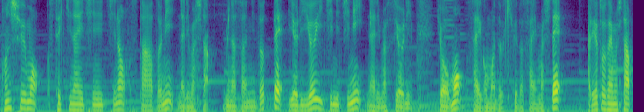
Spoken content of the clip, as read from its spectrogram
今週も素敵な一日のスタートになりました。皆さんにとってより良い一日になりますように、今日も最後までお聴きくださいまして、ありがとうございました。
